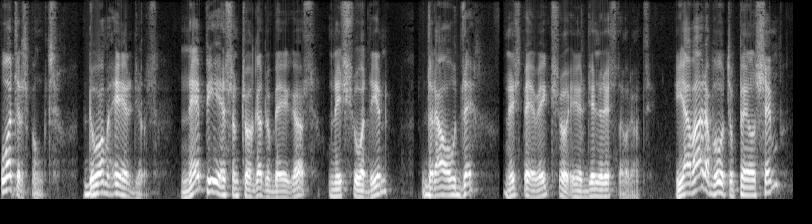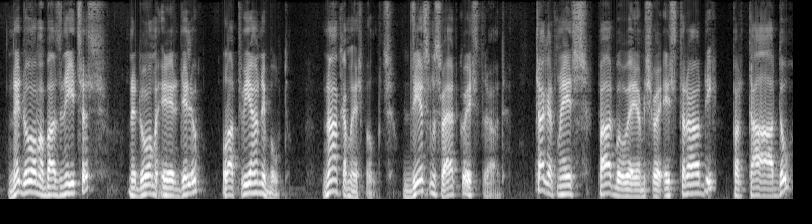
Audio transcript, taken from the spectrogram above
Otrs punkts - Doma ērģelis. Ne 50. gadu beigās, ne šodien, draudzē nespēja veikt šo ērģeļa restaurāciju. Ja vara būtu pelšiem, ne doma baznīcas, ne doma ērģeļu Latvijā nebūtu. Nākamais punkts - dziesmu svētku izstrāde. Tagad mēs pārbūvējam šo izstrādi par tādu,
